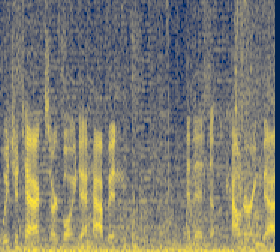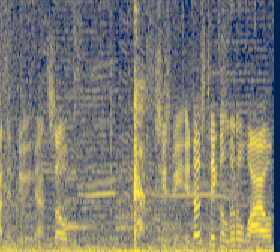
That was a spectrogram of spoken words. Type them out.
which attacks are going to happen, and then countering that and doing that. So, excuse me, it does take a little while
